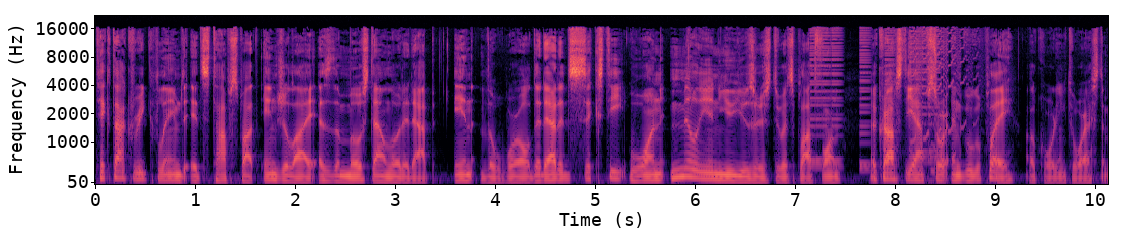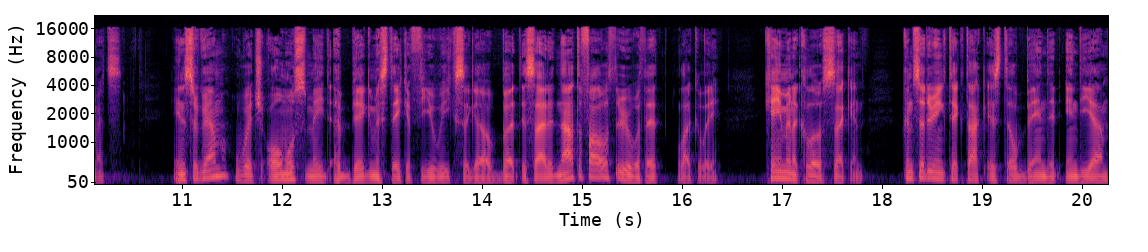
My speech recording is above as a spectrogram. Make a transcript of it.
TikTok reclaimed its top spot in July as the most downloaded app in the world. It added 61 million new users to its platform across the App Store and Google Play, according to our estimates. Instagram, which almost made a big mistake a few weeks ago, but decided not to follow through with it, luckily, came in a close second. Considering TikTok is still banned in India,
